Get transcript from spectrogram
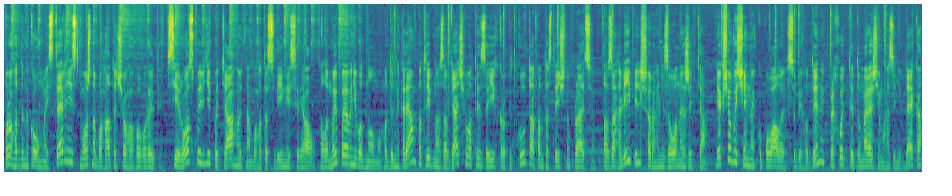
Про годинникову майстерність можна багато чого говорити. Всі розповіді потягнуть на багатосерійний серіал. Але ми певні в одному: годинникарям потрібно завдячувати за їх кропітку та фантастичну працю, та взагалі більш організоване життя. Якщо ви ще не купували собі годинник, приходьте до мережі магазинів Дека.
